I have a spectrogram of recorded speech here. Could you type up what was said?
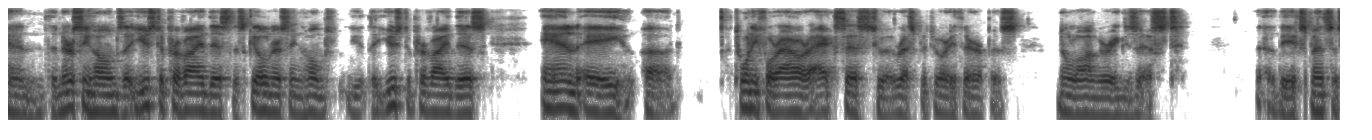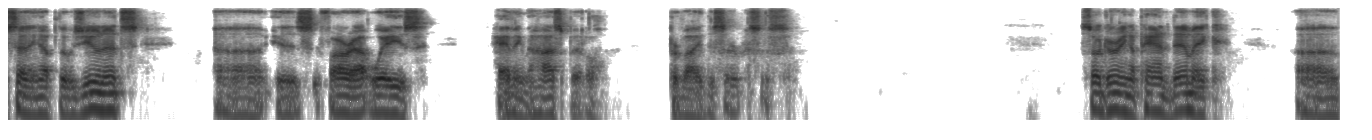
and the nursing homes that used to provide this, the skilled nursing homes that used to provide this, and a 24-hour uh, access to a respiratory therapist no longer exist. Uh, the expense of setting up those units uh, is far outweighs having the hospital provide the services. So during a pandemic, uh,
